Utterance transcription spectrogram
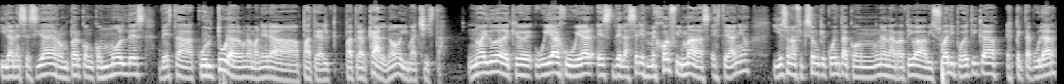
y la necesidad de romper con, con moldes de esta cultura de alguna manera patriarcal ¿no? y machista. No hay duda de que We Are Who We Are es de las series mejor filmadas este año y es una ficción que cuenta con una narrativa visual y poética espectacular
